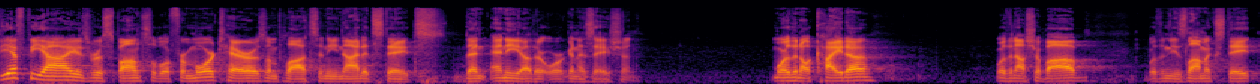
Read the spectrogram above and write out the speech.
The FBI is responsible for more terrorism plots in the United States than any other organization. More than Al Qaeda, more than Al Shabaab, more than the Islamic State,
